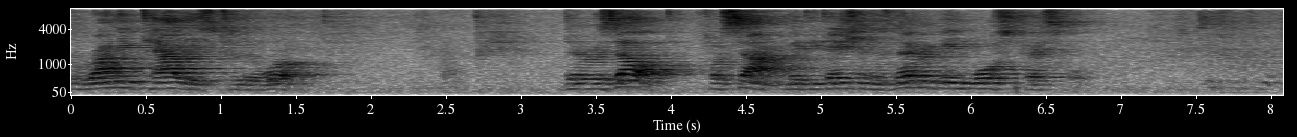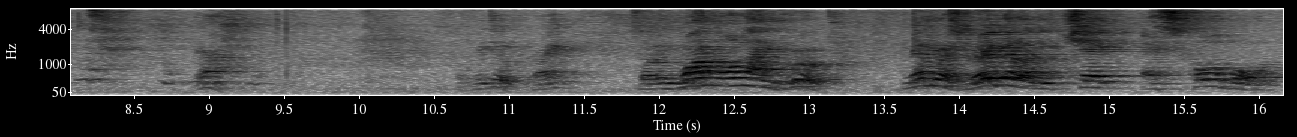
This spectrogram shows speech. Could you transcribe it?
running tallies to the world. The result, for some, meditation has never been more stressful. Yeah. What we do, right? So in one online group, Members regularly check a scoreboard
